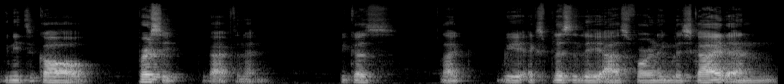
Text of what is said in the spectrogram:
we need to call Percy, the guy of the name. Because, like, we explicitly ask for an English guide and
